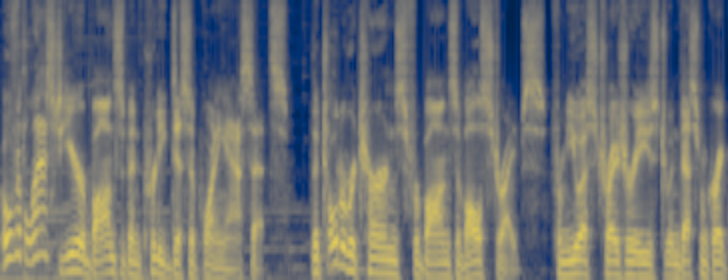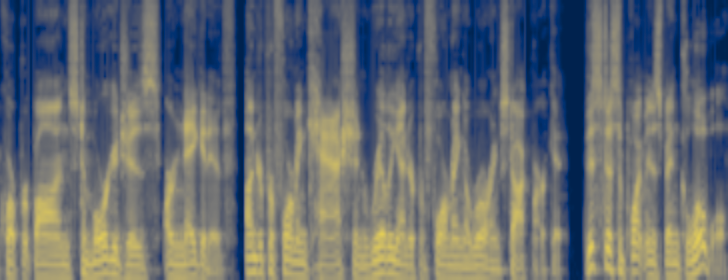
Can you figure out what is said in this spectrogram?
Over the last year, bonds have been pretty disappointing assets. The total returns for bonds of all stripes, from US treasuries to investment grade corporate bonds to mortgages, are negative, underperforming cash and really underperforming a roaring stock market. This disappointment has been global,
